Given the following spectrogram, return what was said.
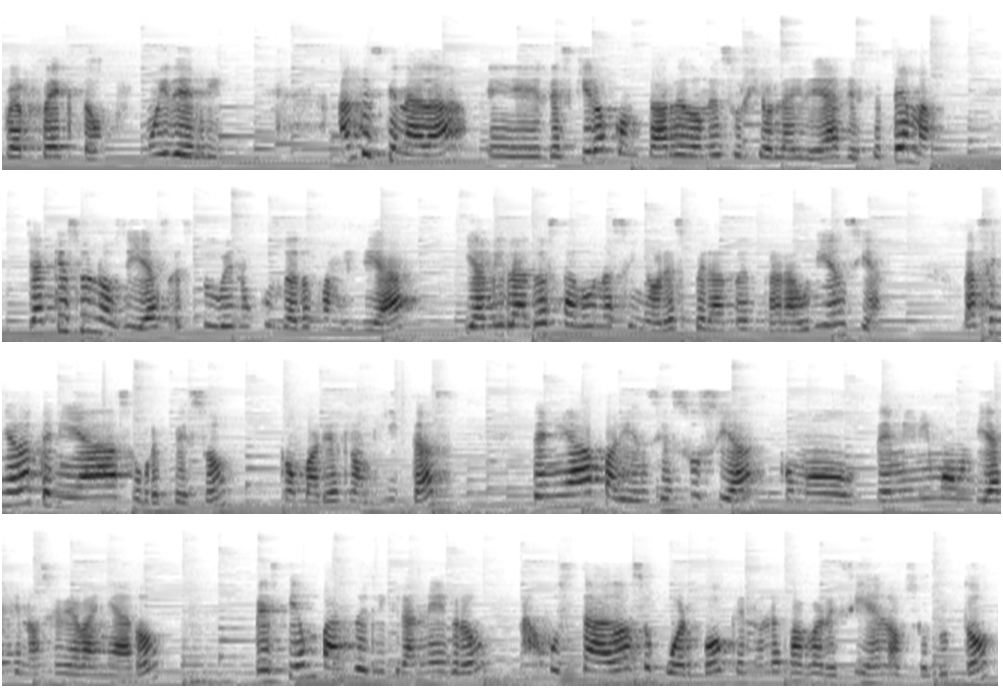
Perfecto, muy deli. Antes que nada, eh, les quiero contar de dónde surgió la idea de este tema, ya que hace unos días estuve en un juzgado familiar y a mi lado estaba una señora esperando entrar a audiencia. La señora tenía sobrepeso, con varias lonjitas, tenía apariencia sucia, como de mínimo un día que no se había bañado, vestía un pants de licra negro ajustado a su cuerpo que no le favorecía en lo absoluto,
